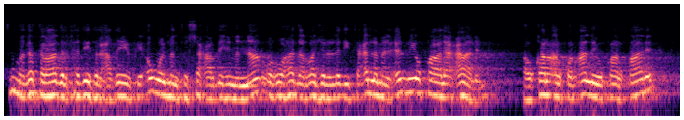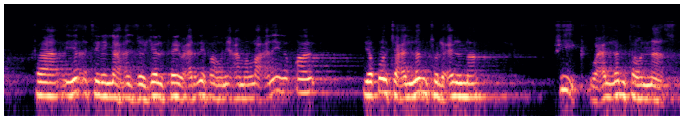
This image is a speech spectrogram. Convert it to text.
ثم ذكر هذا الحديث العظيم في أول من تسعر بهم النار وهو هذا الرجل الذي تعلم العلم يقال عالم أو قرأ القرآن ليقال قارئ فيأتي لله عز وجل فيعرفه نعم الله عليه يقول تعلمت العلم فيك وعلمته الناس.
